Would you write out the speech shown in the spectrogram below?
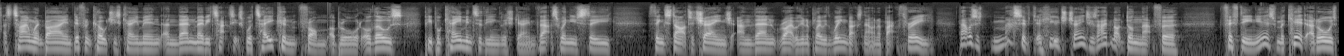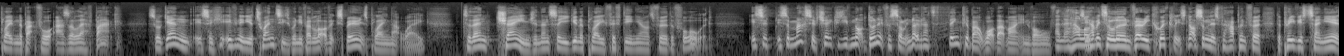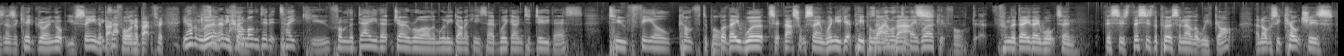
as time went by and different coaches came in, and then maybe tactics were taken from abroad, or those people came into the English game, that's when you see things start to change. And then, right, we're going to play with wing backs now and a back three. That was a massive, a huge change because I'd not done that for 15 years. From a kid, I'd always played in the back four as a left back. So again, it's a, even in your 20s when you've had a lot of experience playing that way, to then change and then say you're going to play 15 yards further forward it's a it's a massive change because you've not done it for so long. You don't even have to think about what that might involve. And how so long? You're having to learn very quickly. It's not something that's happened for the previous ten years. And as a kid growing up, you've seen a exactly. back four and a back three. You haven't learned so anything. How long did it take you from the day that Joe Royle and Willie Donachie said we're going to do this to feel comfortable? But they worked it. That's what I'm saying. When you get people so like how long that, did they work it for? From the day they walked in. This is this is the personnel that we've got, and obviously coaches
